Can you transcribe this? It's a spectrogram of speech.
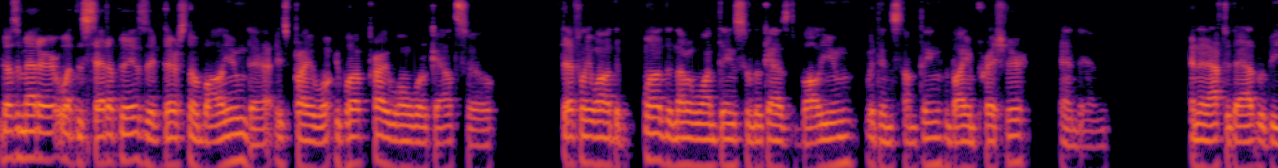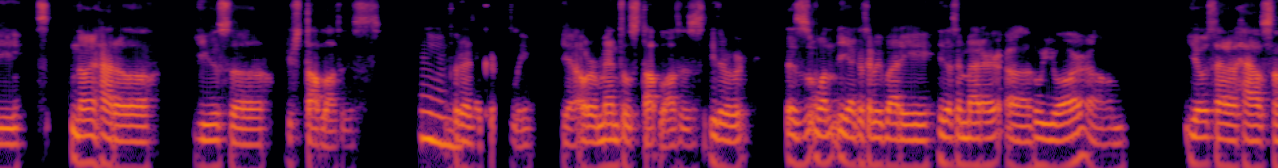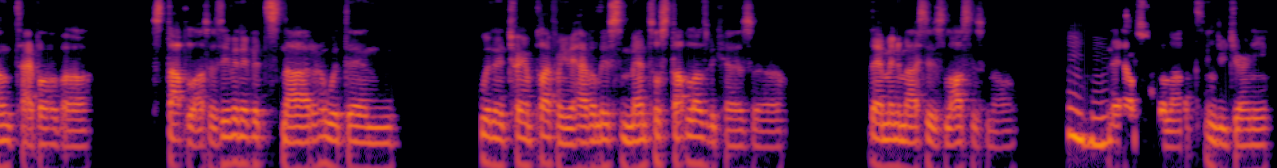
it doesn't matter what the setup is if there's no volume, that it's probably won't, it probably won't work out. So definitely one of the one of the number one things to look at is the volume within something, the volume pressure, and then and then after that would be knowing how to use uh your stop losses, put Mm, it in correctly, yeah, or mental stop losses. Either there's one, yeah, because everybody it doesn't matter uh, who you are. Um, you always have to have some type of uh stop losses, even if it's not within within a trading platform. You have at least mental stop loss because uh that minimizes losses and all. Mm-hmm. And that helps a lot in your journey.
